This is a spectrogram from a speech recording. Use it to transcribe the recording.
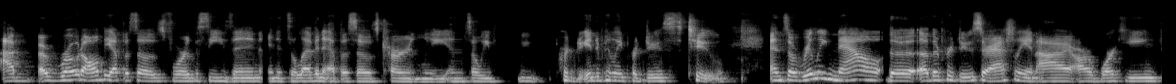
I, I, wrote all the episodes for the season, and it's 11 episodes currently. And so we've we independently produced two. And so really now the other producer Ashley and I are working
